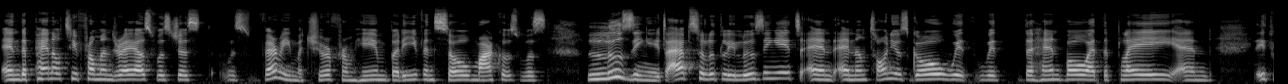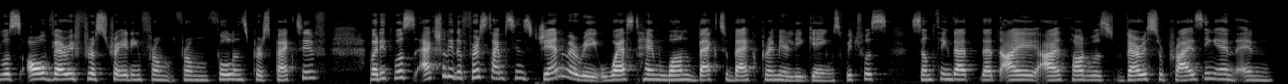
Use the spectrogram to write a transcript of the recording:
And the penalty from Andreas was just was very immature from him. But even so, Marcos was losing it, absolutely losing it. And and Antonio's goal with with the handball at the play and it was all very frustrating from from Fulham's perspective but it was actually the first time since January West Ham won back-to-back Premier League games which was something that that I I thought was very surprising and and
